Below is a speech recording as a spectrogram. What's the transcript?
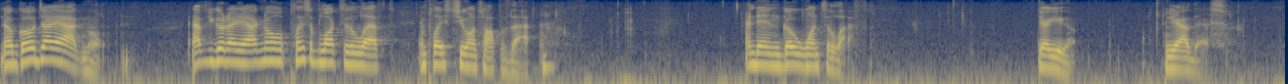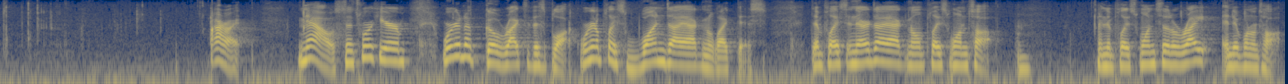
Now, go diagonal. After you go diagonal, place a block to the left and place two on top of that. And then go one to the left. There you go. You have this. Alright. Now, since we're here, we're going to go right to this block. We're going to place one diagonal like this. Then place another diagonal and place one on top. And then place one to the right and then one on top.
